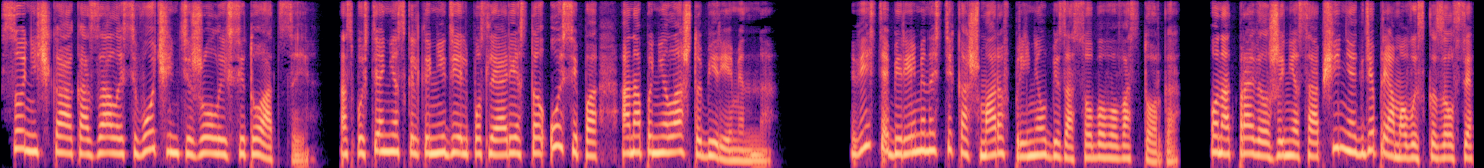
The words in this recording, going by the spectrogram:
Сонечка оказалась в очень тяжелой ситуации а спустя несколько недель после ареста Осипа она поняла, что беременна. Весть о беременности Кошмаров принял без особого восторга. Он отправил жене сообщение, где прямо высказался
